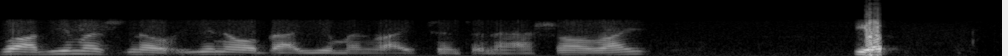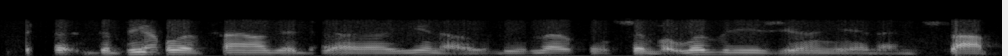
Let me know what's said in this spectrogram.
Rob, you must know, you know about Human Rights International, right? Yep. The, the people have founded, uh, you know, the American Civil Liberties Union and stopped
